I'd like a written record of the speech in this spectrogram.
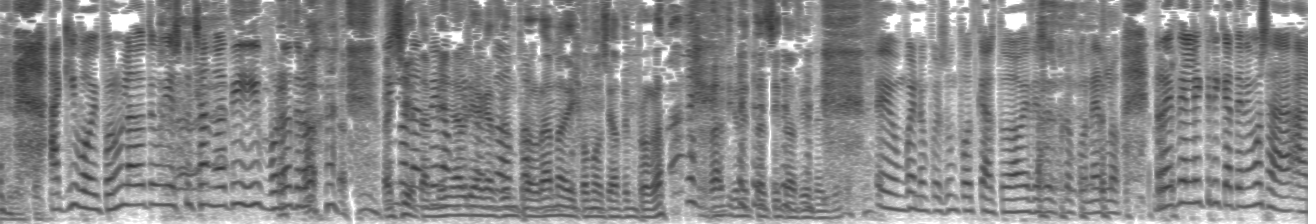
Aquí voy, por un lado te voy escuchando a ti, por otro... Oye, también habría que hacer un programa de cómo se hacen programas de radio en estas situaciones. Eh, bueno, pues un podcast todo a veces es proponerlo. Red Eléctrica tenemos a,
